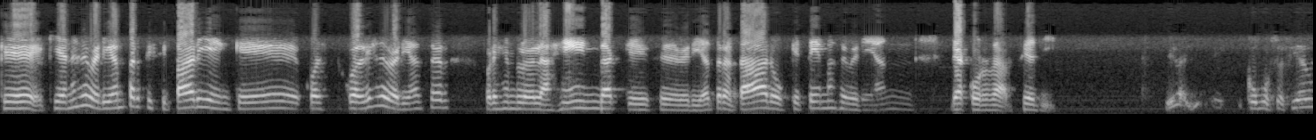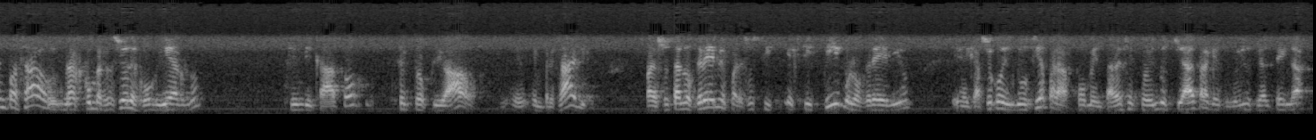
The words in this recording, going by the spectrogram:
¿Qué, ¿Quiénes deberían participar y en qué, cuáles deberían ser, por ejemplo, la agenda que se debería tratar o qué temas deberían de acordarse allí? Mira, como se hacía en un pasado, unas conversaciones gobierno, sindicatos, sector privado, eh, empresarios. Para eso están los gremios, para eso existimos los gremios, en el caso de Coindustria, para fomentar el sector industrial, para que el sector industrial tenga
